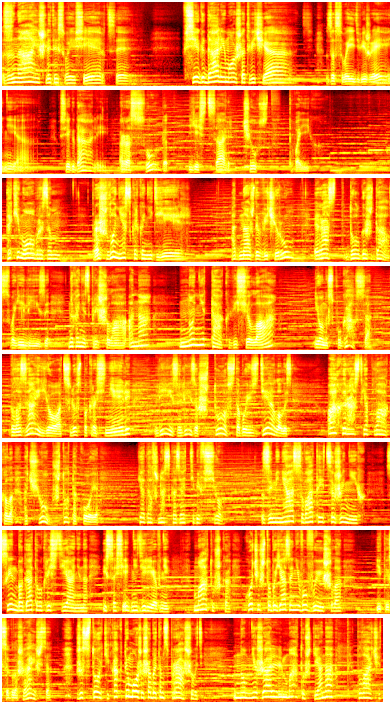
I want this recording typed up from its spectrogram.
знаешь ли ты свое сердце? Всегда ли можешь отвечать за свои движения? Всегда ли рассудок есть царь чувств твоих? Таким образом, Прошло несколько недель. Однажды в вечеру Эраст долго ждал своей Лизы. Наконец пришла она, но не так весела, и он испугался. Глаза ее от слез покраснели. «Лиза, Лиза, что с тобой сделалось?» «Ах, Эраст, я плакала! О чем? Что такое?» «Я должна сказать тебе все. За меня сватается жених сын богатого крестьянина из соседней деревни. Матушка хочет, чтобы я за него вышла. И ты соглашаешься? Жестокий, как ты можешь об этом спрашивать? Но мне жаль матушки, она плачет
